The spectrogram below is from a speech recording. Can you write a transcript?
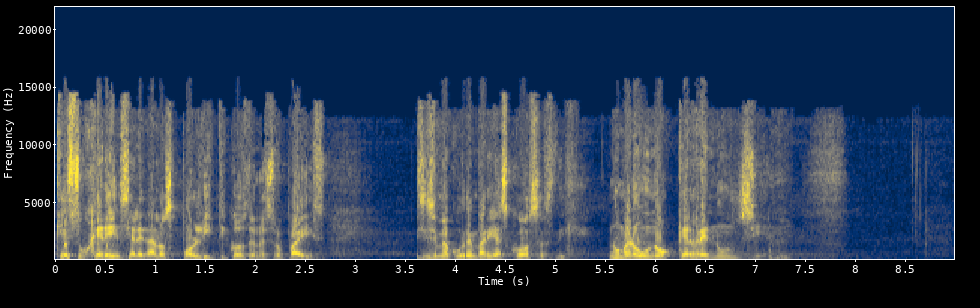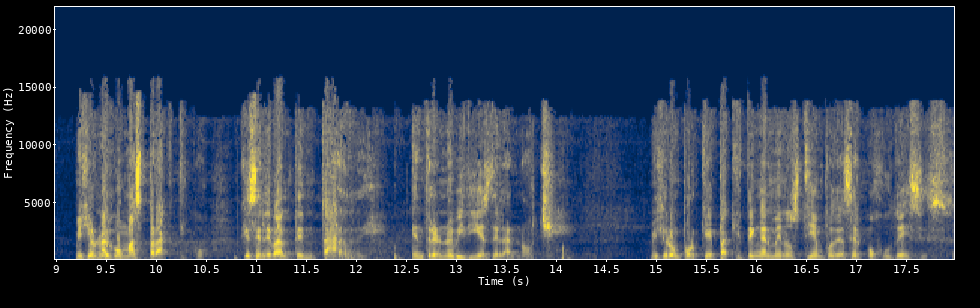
¿qué sugerencia le da a los políticos de nuestro país? Y si se me ocurren varias cosas, dije. Número uno, que renuncien. Me dijeron algo más práctico, que se levanten tarde, entre 9 y 10 de la noche. Me dijeron, ¿por qué? Para que tengan menos tiempo de hacer cojudeces.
